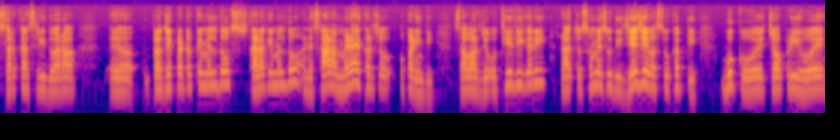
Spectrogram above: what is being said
સરકારશ્રી દ્વારા અ, પ્રોજેક્ટ પ્લાટર કે મિલ દો શાળા કે મિલ દો અને શાળા મેળાએ ખર્ચો ઉપાડીંદી સવાર જો ઉથીએથી કરી રાત જો સમય સુધી જે જે વસ્તુ ખપતી બુક હોય ચોપડી હોય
